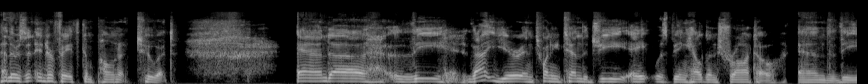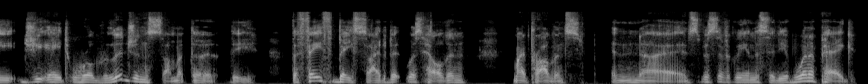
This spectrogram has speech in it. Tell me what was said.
and there's an interfaith component to it. And uh, the that year in 2010, the G8 was being held in Toronto, and the G8 World Religion Summit, the the the faith-based side of it, was held in my province, in uh, specifically in the city of Winnipeg,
